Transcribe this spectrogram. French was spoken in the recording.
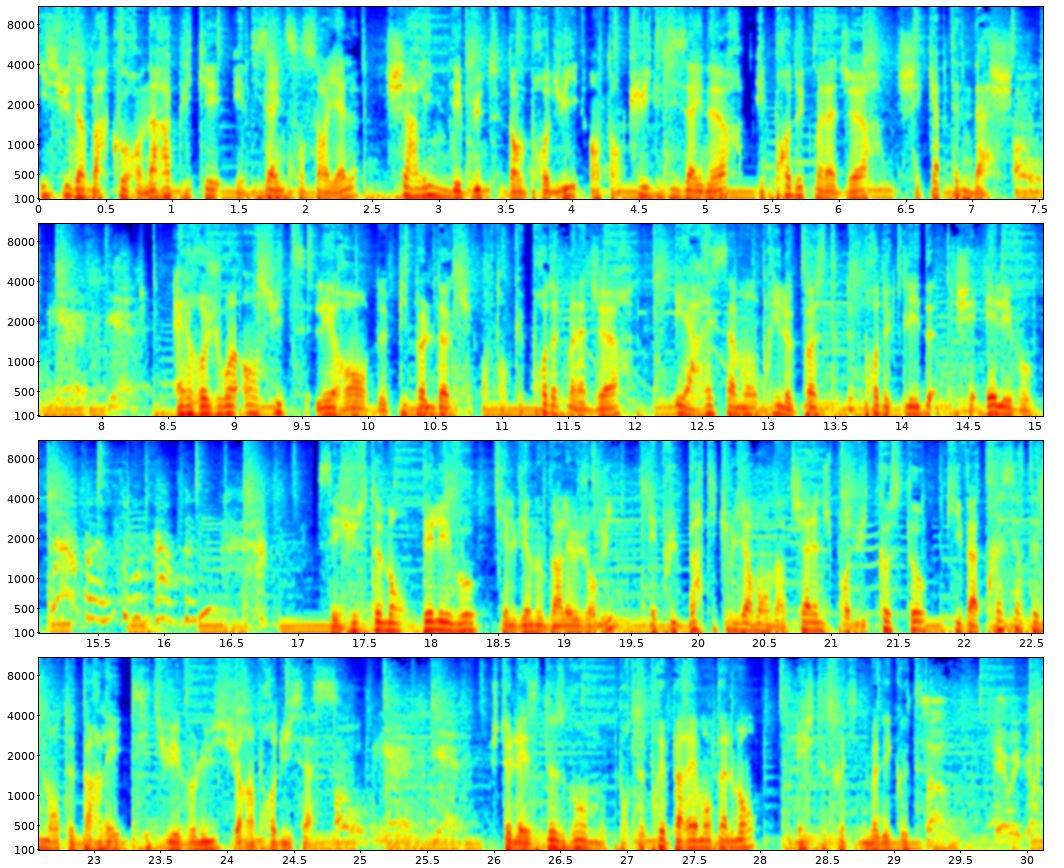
Issue d'un parcours en art appliqué et design sensoriel, Charline débute dans le produit en tant qu'UX designer et product manager chez Captain Dash. Oh. Elle rejoint ensuite les rangs de PeopleDoc en tant que product manager et a récemment pris le poste de product lead chez Elevo. C'est justement d'Elevo qu'elle vient nous parler aujourd'hui et plus particulièrement d'un challenge produit costaud qui va très certainement te parler si tu évolues sur un produit SaaS. Oh, yes. Je te laisse deux secondes pour te préparer mentalement et je te souhaite une bonne écoute. So, here we go.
